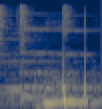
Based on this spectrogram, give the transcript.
Oh.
